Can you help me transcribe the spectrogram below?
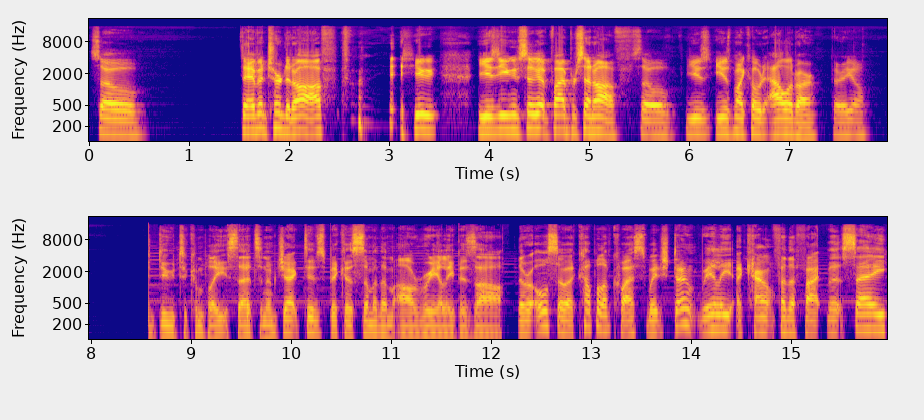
So they haven't turned it off. you, you you can still get five percent off. So use use my code Alodar. There you go do to complete certain objectives because some of them are really bizarre. There are also a couple of quests which don't really account for the fact that, say,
